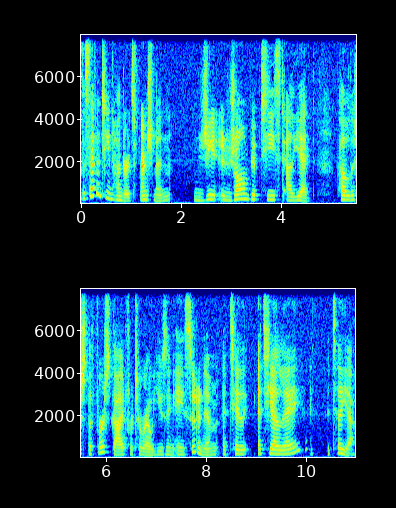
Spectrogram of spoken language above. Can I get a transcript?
The 1700s Frenchman Jean Baptiste Alliette published the first guide for tarot using a pseudonym Etienne Etteilla.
